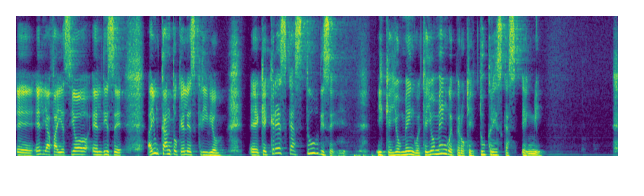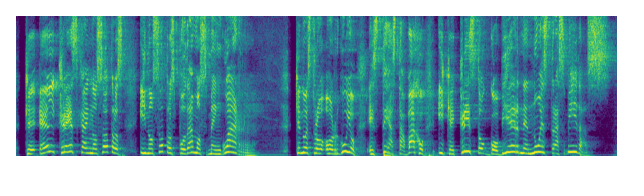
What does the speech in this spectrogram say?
él ya falleció, él dice, hay un canto que él escribió, que crezcas tú, dice, y que yo mengue, que yo mengue, pero que tú crezcas en mí que Él crezca en nosotros y nosotros podamos menguar. Que nuestro orgullo esté hasta abajo y que Cristo gobierne nuestras vidas.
